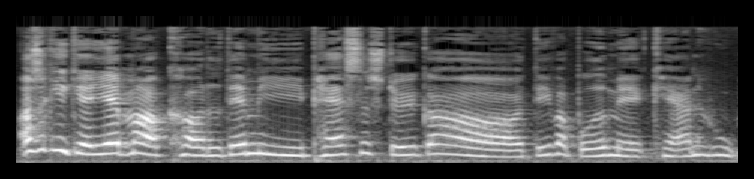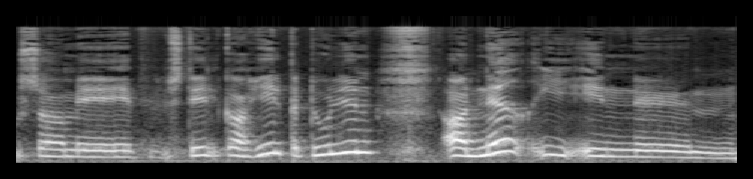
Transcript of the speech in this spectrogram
Og så gik jeg hjem og kottede dem i passende stykker, og det var både med kernehus og med stilk og hele baduljen, og ned i en... Øh,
